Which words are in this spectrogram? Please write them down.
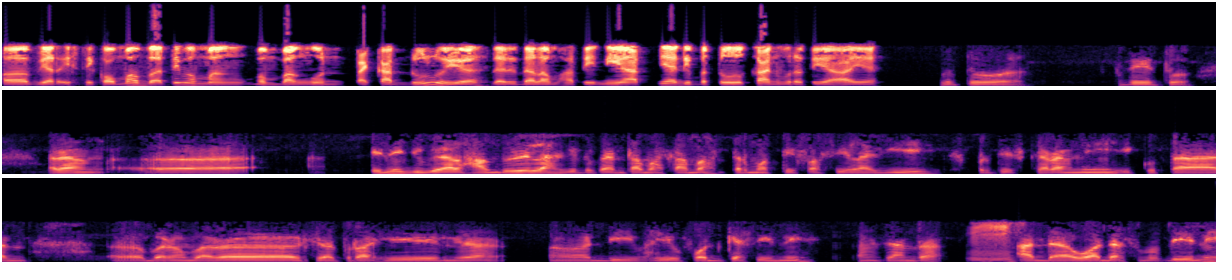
eh, biar istiqomah berarti memang membangun tekad dulu ya dari dalam hati niatnya dibetulkan berarti ya ayah. Betul. Seperti itu. Kadang eh, ini juga alhamdulillah gitu kan tambah-tambah termotivasi lagi. Seperti sekarang nih ikutan eh, bareng-bareng silaturahim ya eh, di Wahyu Podcast ini Kang Chandra. Mm-mm. ada wadah seperti ini.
